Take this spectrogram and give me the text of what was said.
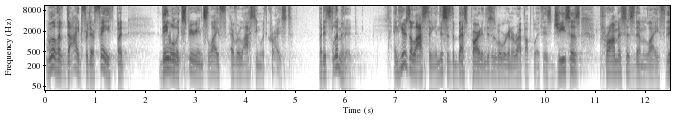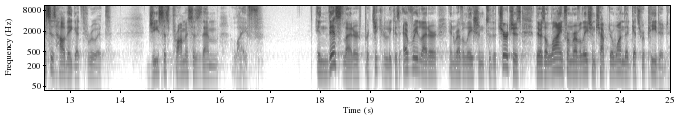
will have died for their faith, but they will experience life everlasting with Christ. But it's limited. And here's the last thing, and this is the best part, and this is what we're going to wrap up with, is Jesus promises them life. This is how they get through it. Jesus promises them life. In this letter, particularly, because every letter in Revelation to the churches, there's a line from Revelation chapter 1 that gets repeated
